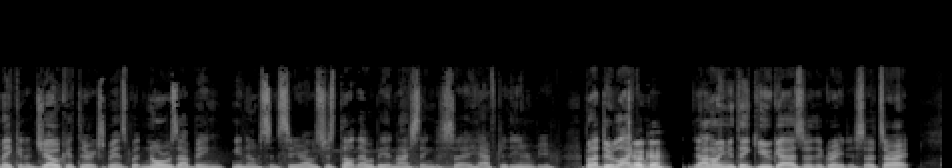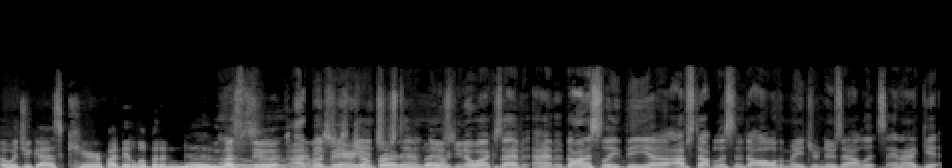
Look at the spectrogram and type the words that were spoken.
making a joke at their expense, but nor was I being, you know, sincere. I was just thought that would be a nice thing to say after the interview. But I do like. Okay. I don't even think you guys are the greatest, so it's all right. Oh, would you guys care if I did a little bit of news? Let's do it, man. I'd be Let's just very jump right interested in, in, baby. those. You know why? Because I haven't. I haven't. But honestly, the uh, I've stopped listening to all the major news outlets, and I get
